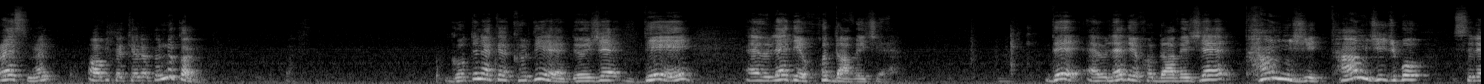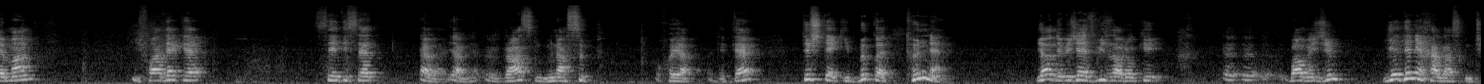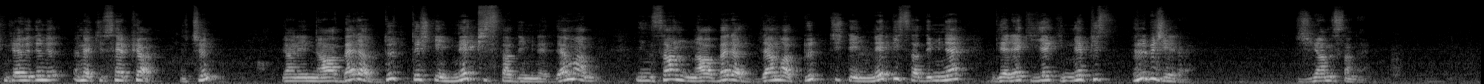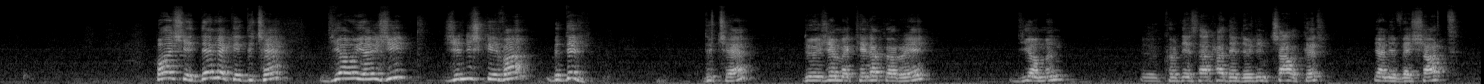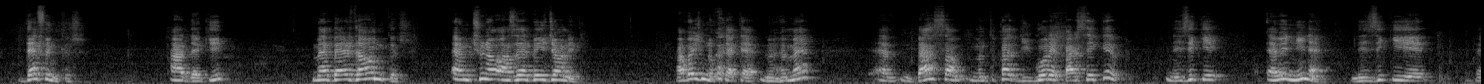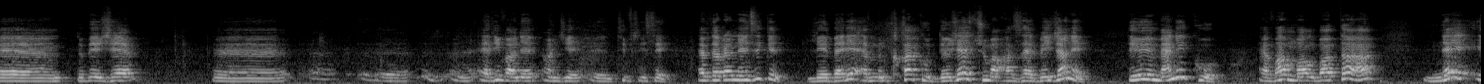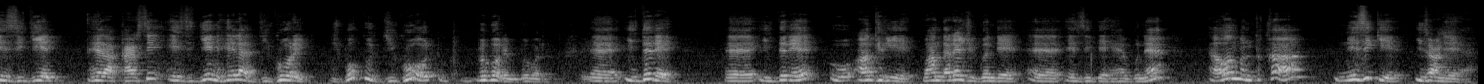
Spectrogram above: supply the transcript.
resmen avî te keleka nikare gotineke kurdî heye döje dê ewledê xwe davêje de evledi Xudaveje tam jî tam jî bo Süleyman ifade ke sediset evet yani rast münasip xoya dike tiştekî bike tune ya vî zarokî e, e, bavêjim yedinê xelas kim? Çünkü evdini enekî serpya için. Yani nabera düt tiştê ne pista dimine demam insan nabera dema düt tiştê ne pista dimine gerek yek ne pis hilbijêre jiyanı sana Paşe demek ki diçe diyav jî ji nişkêva bi dil diçe döje me keleka rê diya min e, yani veşart defin kir erdekî me berdam kir em çûne Azerbaycanê ev ji nukteke mühime ev behsa mintika dîgorê Qersê kir nêzîkî ev ê nîne e, dibêje Erivane önce Tiflis'e evdara nezikin leberi ev mıntıka ku döje çuma Azerbaycan'e devi meni ku eva malbata ne ezidiyen hela karşı ezidiyen hela digori. Boku digor bigorim bigorim idire idire u agriye vandara jugunda ezidi hebune eva mıntıka neziki İran'e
